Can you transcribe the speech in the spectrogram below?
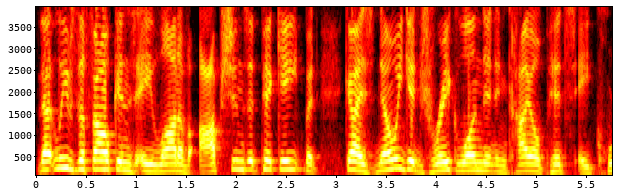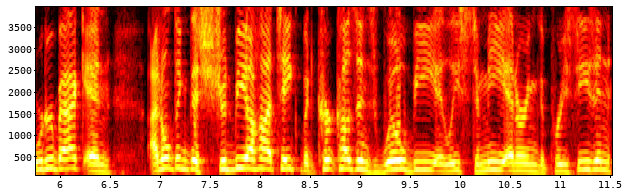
that leaves the Falcons a lot of options at pick eight. But guys, now we get Drake London and Kyle Pitts, a quarterback, and I don't think this should be a hot take, but Kirk Cousins will be, at least to me, entering the preseason,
